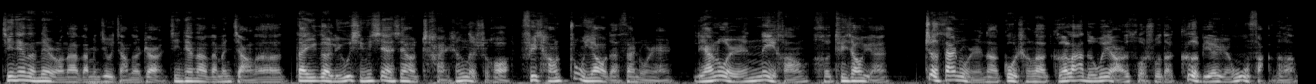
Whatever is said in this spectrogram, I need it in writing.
今天的内容呢，咱们就讲到这儿。今天呢，咱们讲了在一个流行现象产生的时候非常重要的三种人：联络人、内行和推销员。这三种人呢，构成了格拉德威尔所说的个别人物法则。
